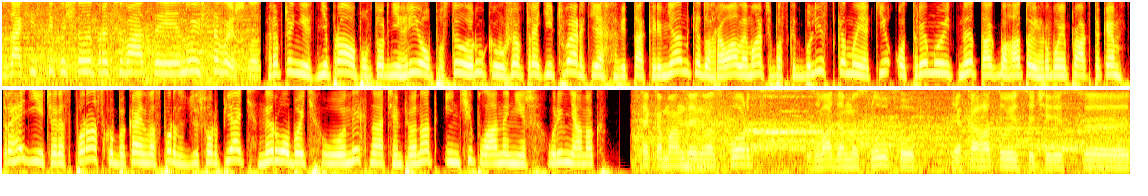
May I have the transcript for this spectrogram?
в захисті почали працювати, ну і все вийшло. Гравчині з Дніпра у повторній грі опустили руки уже в третій чверті. Відтак рівнянки догравали матч баскетболістками, які отримують не так багато ігрової практики. Трагедії через поразку БК «Інваспорт» з Дюшор 5 не робить. У них на чемпіонат інші плани ніж у рівнянок. Це команда «Інваспорт» з вадами слуху, яка готується через, е,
